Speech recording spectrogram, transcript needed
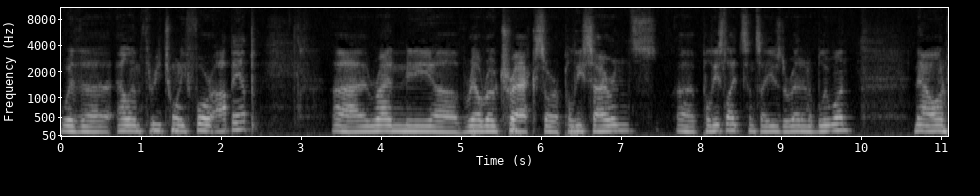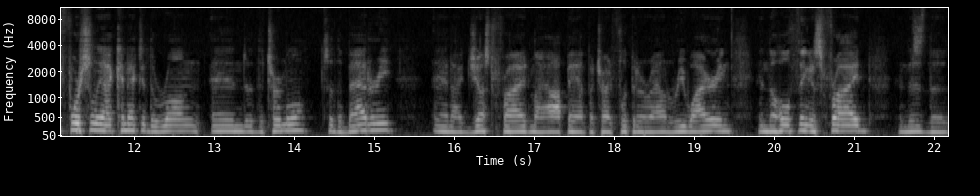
with a LM324 op amp. Uh, remind me of railroad tracks or police sirens, uh, police lights, since I used a red and a blue one. Now, unfortunately, I connected the wrong end of the terminal to the battery, and I just fried my op amp. I tried flipping it around, rewiring, and the whole thing is fried and this is the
